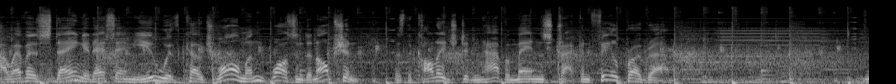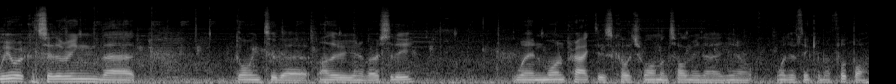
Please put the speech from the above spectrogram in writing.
However, staying at SMU with Coach Wollman wasn't an option, as the college didn't have a men's track and field program. We were considering that going to the other university. When one practice, Coach Wollman told me that, you know, what do you think about football?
